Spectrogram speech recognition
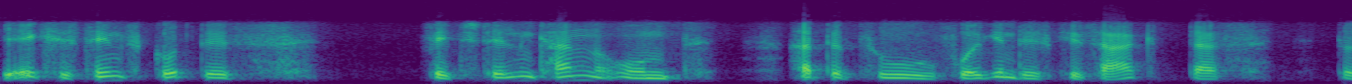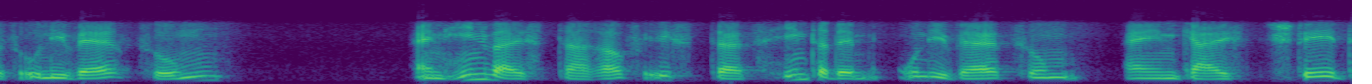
die Existenz Gottes feststellen kann und hat dazu Folgendes gesagt, dass das Universum ein Hinweis darauf ist, dass hinter dem Universum ein Geist steht,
